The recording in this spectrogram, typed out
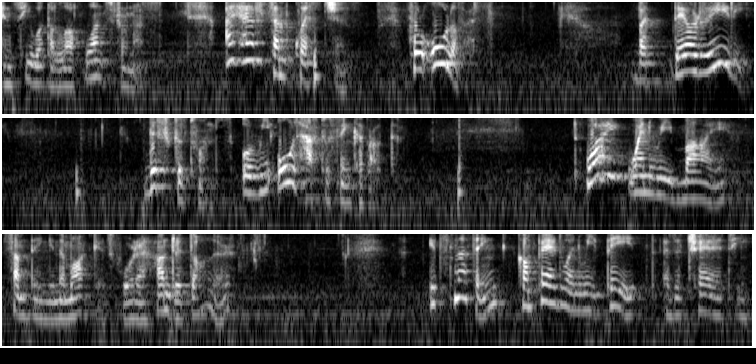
and see what allah wants from us i have some questions for all of us. But they are really difficult ones, or we all have to think about them. Why, when we buy something in the market for a hundred dollar, it's nothing compared when we pay it as a charity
